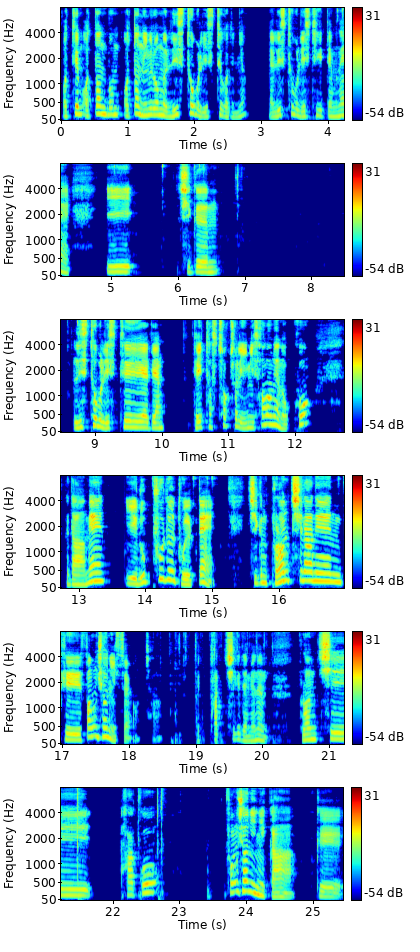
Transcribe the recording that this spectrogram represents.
어떻게 어떤 어떤 의미로 보면 list of list거든요. 예, list of list이기 때문에 이 지금 list of list에 대한 data structure를 이미 선언해 놓고 그 다음에 이 루프를 돌 때 지금 branch라는 그 function이 있어요. 자, 닫히게 되면은 branch하고 function이니까 그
